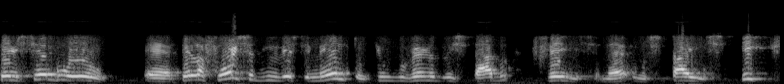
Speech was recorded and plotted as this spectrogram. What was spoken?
Percebo eu, é, pela força de investimento que o governo do Estado fez, né, os tais PICs,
